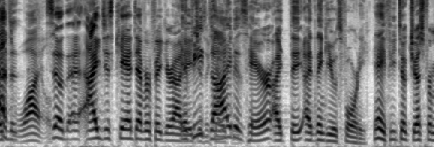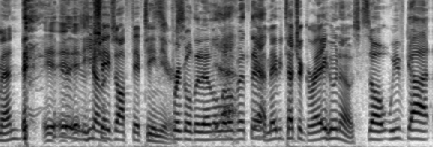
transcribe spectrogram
it's wild. So th- I just can't ever figure out. if age he a dyed his hair, I think I think he was 40. hey, if he took just for men, i- i- just he shaves off 15 years. sprinkled it in a little bit there. Yeah, maybe touch of gray. Who knows? So we've got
